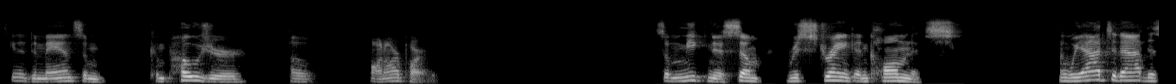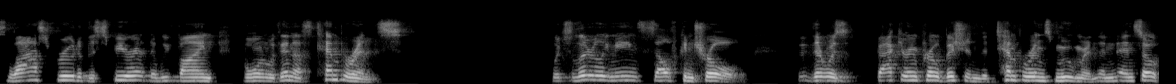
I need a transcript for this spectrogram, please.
It's going to demand some composure of on our part, some meekness, some restraint and calmness. And we add to that this last fruit of the Spirit that we find born within us temperance, which literally means self control. There was back during Prohibition, the temperance movement. And, and so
